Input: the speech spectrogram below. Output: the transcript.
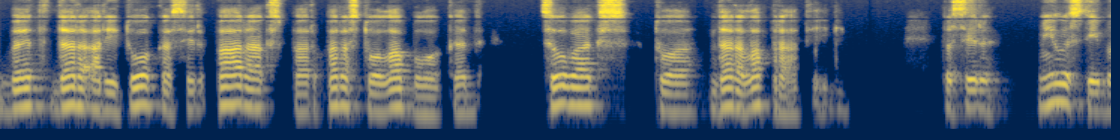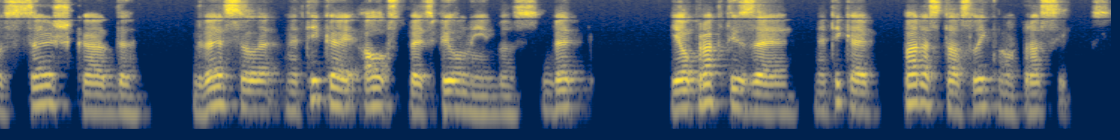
bet dara arī to, kas ir pārāks par parasto labo, kad cilvēks to dara labprātīgi. Tas ir mīlestības ceļš, kad dvēsele ne tikai augst pēc pilnības, bet jau praktizē ne tikai parastās likuma prasības.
